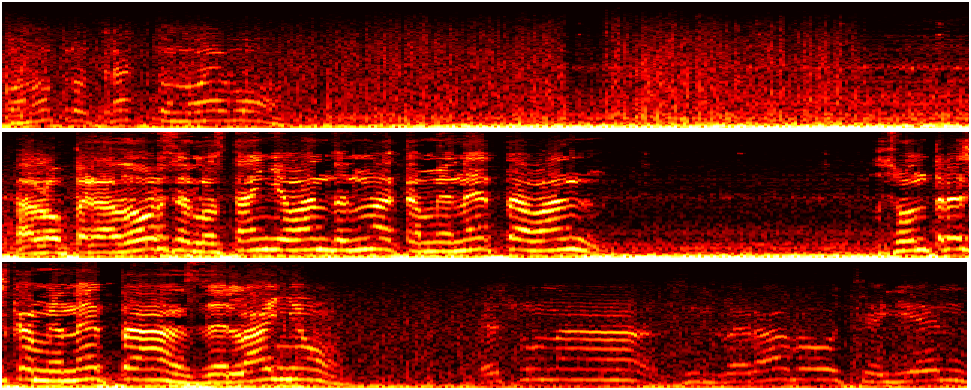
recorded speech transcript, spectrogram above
con otro tracto nuevo. Al operador se lo están llevando en una camioneta, van. Son tres camionetas del año. Es una Silverado Cheyenne.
